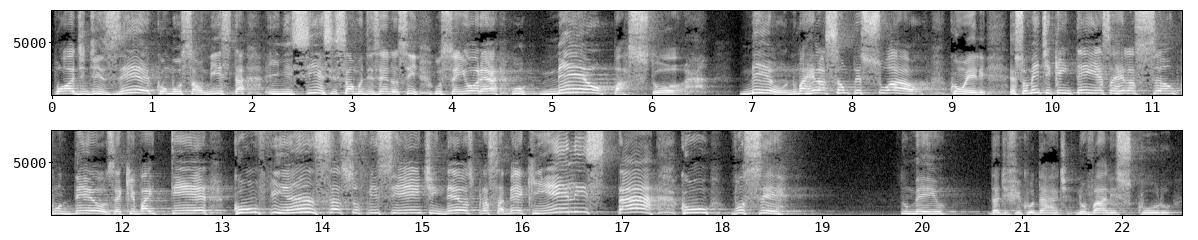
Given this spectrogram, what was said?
pode dizer, como o salmista inicia esse salmo dizendo assim: O Senhor é o meu pastor meu, numa relação pessoal com Ele. É somente quem tem essa relação com Deus é que vai ter confiança suficiente em Deus para saber que Ele está com você no meio da dificuldade, no vale escuro,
